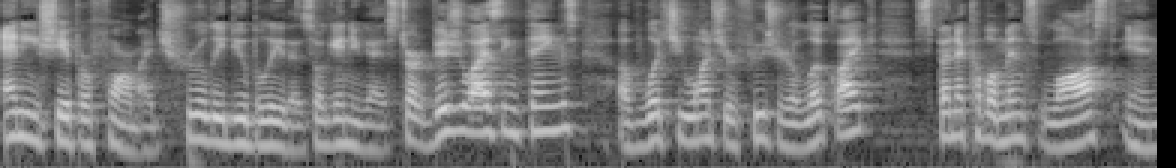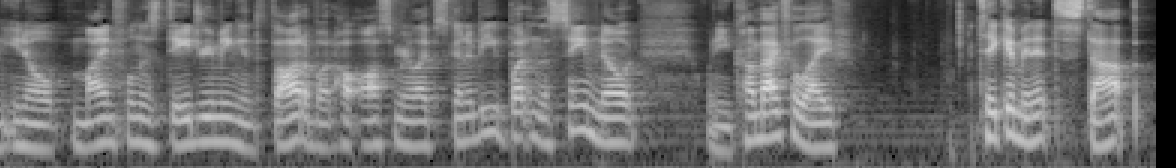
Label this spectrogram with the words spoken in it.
any shape or form. I truly do believe that. So, again, you guys start visualizing things of what you want your future to look like. Spend a couple minutes lost in, you know, mindfulness, daydreaming, and thought about how awesome your life is going to be. But in the same note, when you come back to life, take a minute to stop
